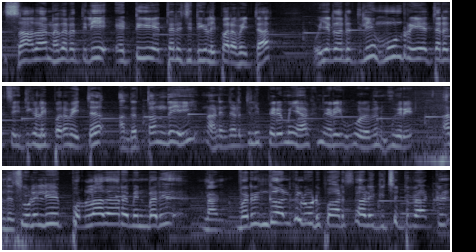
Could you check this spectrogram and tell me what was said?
சாதாரண தரத்திலே எட்டு ஏத்தர சித்திகளை பெற வைத்தார். உயர்தரத்திலே மூன்று ஏத்தர செய்திகளை பெற வைத்த அந்த தந்தையை நான் இந்த இடத்திலே பெருமையாக நிறைவு கூற விரும்புகிறேன். அந்த சூழலிலே பொருளாதாரம் என்பது நான் வருங்கால்களோடு பாடசாலைக்கு சென்ற நாட்கள்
